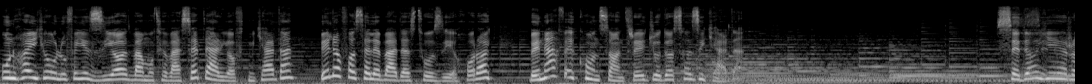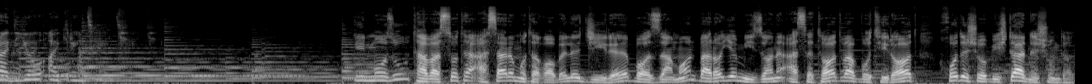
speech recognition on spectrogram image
اونهایی که علوفه زیاد و متوسط دریافت می‌کردن بلافاصله بعد از توزیع خوراک به نفع کنسانتره جداسازی کردند. صدای رادیو آگرینتک این موضوع توسط اثر متقابل جیره با زمان برای میزان استات و بوتیرات خودشو بیشتر نشون داد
